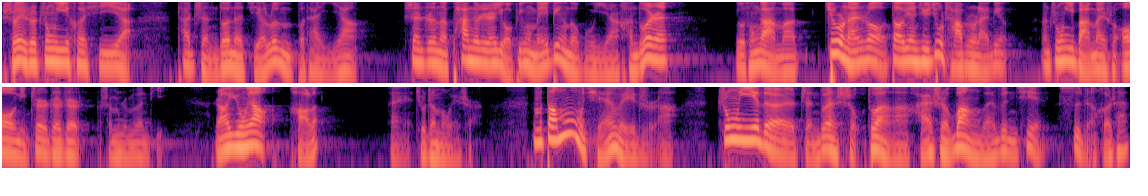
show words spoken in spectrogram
所以说，中医和西医啊，它诊断的结论不太一样，甚至呢判断这人有病没病都不一样。很多人有同感吗？就是难受，到医院去就查不出来病，中医把脉说哦，你这这这什么什么问题，然后用药好了，哎，就这么回事。那么到目前为止啊，中医的诊断手段啊，还是望闻问切、四诊合参，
